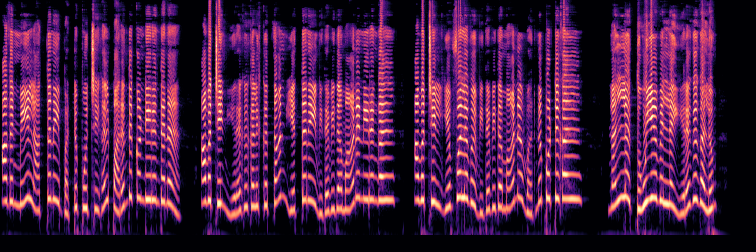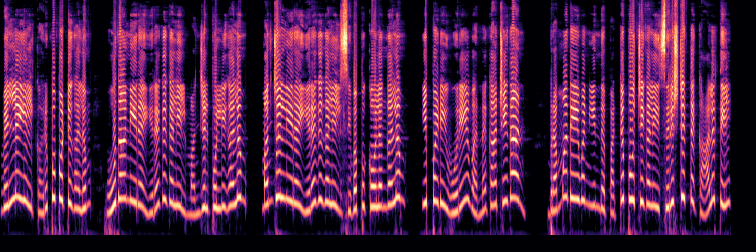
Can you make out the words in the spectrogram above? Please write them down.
அதன் மேல் அத்தனை பட்டுப்பூச்சிகள் பறந்து கொண்டிருந்தன. அவற்றின் இறகுகளுக்குத்தான் எத்தனை விதவிதமான நிறங்கள் அவற்றில் எவ்வளவு விதவிதமான வர்ண பொட்டுகள் நல்ல தூய வெள்ளை இறகுகளும் வெள்ளையில் கருப்பு பொட்டுகளும் ஊதா நிற இறகுகளில் மஞ்சள் புள்ளிகளும் மஞ்சள் நிற இறகுகளில் சிவப்பு கோலங்களும் இப்படி ஒரே வர்ண காட்சிதான் பிரம்மதேவன் இந்த பட்டுப்பூச்சிகளை சிருஷ்டித்த காலத்தில்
